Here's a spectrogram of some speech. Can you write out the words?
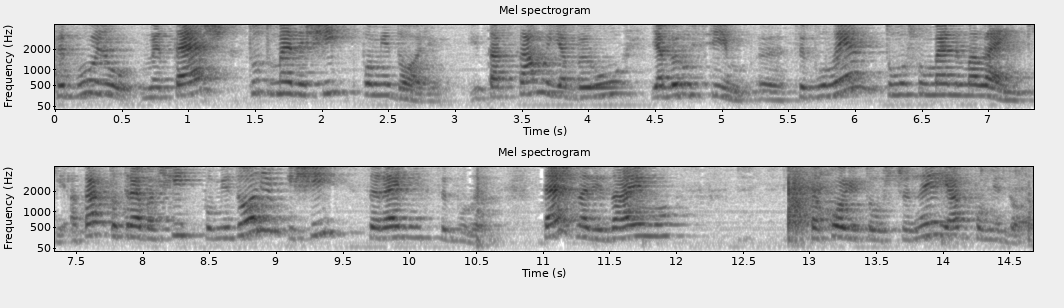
Цибулю ми теж. Тут в мене 6 помідорів. І так само я беру я беру 7 цибулин, тому що в мене маленькі. А так то треба 6 помідорів і 6 середніх цибулин. Теж нарізаємо такої товщини, як помідори.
